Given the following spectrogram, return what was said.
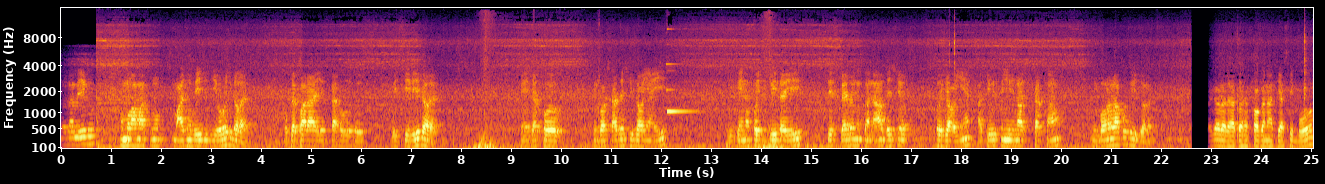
Meus amigos, vamos lá mais um, mais um vídeo de hoje, galera. Vou preparar aí os, os, os siri, galera. Quem já for, quem gostar, deixa o joinha aí. E quem não for inscrito aí, se inscreve aí no canal, deixa seu joinha, ativa o sininho de notificação. E bora lá pro vídeo, galera. Aí, galera, já tô refogando aqui a cebola.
